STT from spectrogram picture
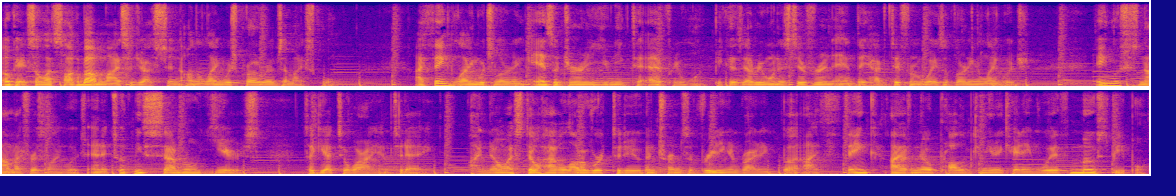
Okay, so let's talk about my suggestion on the language programs at my school. I think language learning is a journey unique to everyone because everyone is different and they have different ways of learning a language. English is not my first language and it took me several years to get to where I am today. I know I still have a lot of work to do in terms of reading and writing, but I think I have no problem communicating with most people.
